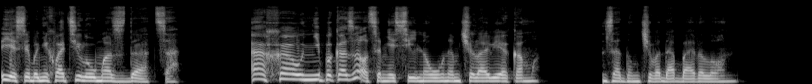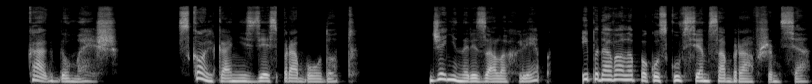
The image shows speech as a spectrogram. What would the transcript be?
если бы не хватило ума сдаться. А Хаун не показался мне сильно умным человеком», — задумчиво добавил он. «Как думаешь, Сколько они здесь пробудут?» Дженни нарезала хлеб и подавала по куску всем собравшимся.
